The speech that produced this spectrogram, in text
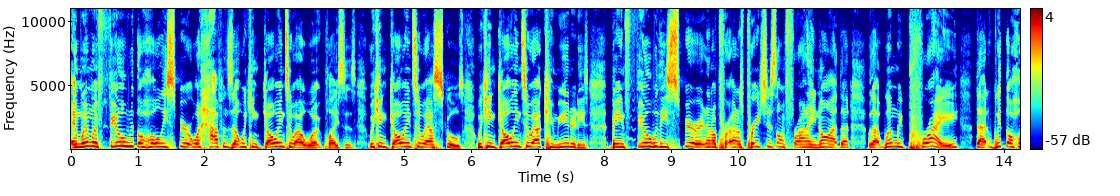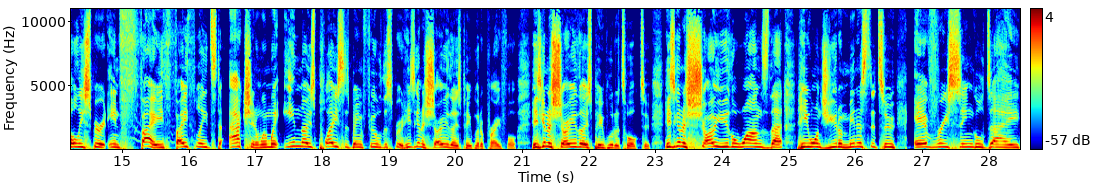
And when we're filled with the Holy Spirit, what happens is that we can go into our workplaces, we can go into our schools, we can go into our communities being filled with His Spirit. And I, I was preached this on Friday night that, that when we pray, that with the Holy Spirit in faith, faith leads to action. When we're in those places being filled with the Spirit, He's going to show you those people to pray for. He's going to show you those people to talk to. He's going to show you the ones that He wants you to minister to every single day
